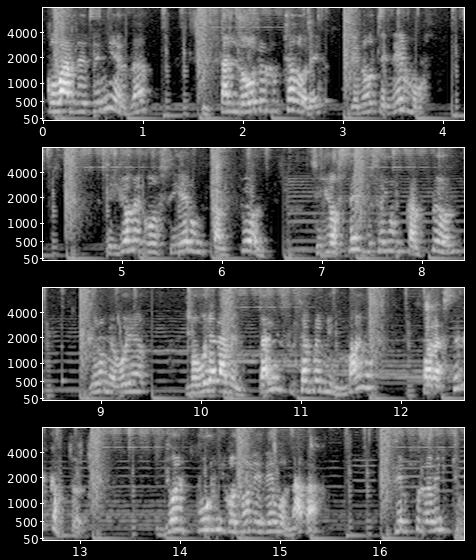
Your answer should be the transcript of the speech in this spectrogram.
cobardes de mierda. Y están los otros luchadores que no tenemos. Si yo me considero un campeón, si yo sé que soy un campeón, yo no me voy a, no voy a lamentar ensuciarme mis manos para ser campeón. Yo al público no le debo nada. Siempre lo he dicho.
